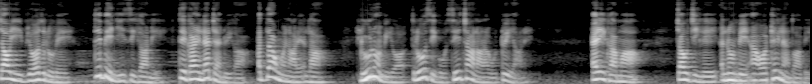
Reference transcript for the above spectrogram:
ကြောက်ရည်ပြောသလိုပဲတစ်ပင်ကြီးစီကနေတစ်ကိုင်းလက်တံတွေကအသက်ဝင်လာတဲ့အလား လူးလွန်ပြီးတော့သူတို့စီကိုဈေးချလာတာကိုတွေ့ရတယ်အဲ့ဒီခါမှကြောက်ကြည်လေးအလွန်ပင်အော်ထိတ်လန့်သွားပြီ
